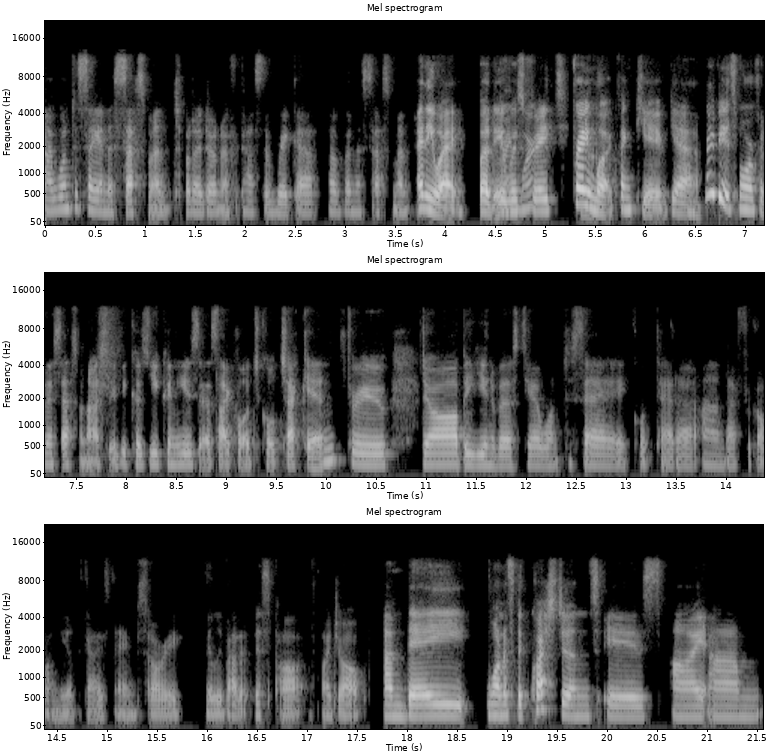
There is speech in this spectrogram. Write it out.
I want to say an assessment, but I don't know if it has the rigor of an assessment. Anyway, but it framework? was great framework. Thank you. Yeah. yeah. Maybe it's more of an assessment actually, because you can use it as psychological check-in through Derby University, I want to say, Terra, and I've forgotten the other guy's name. Sorry really bad at this part of my job. And they, one of the questions is, I am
